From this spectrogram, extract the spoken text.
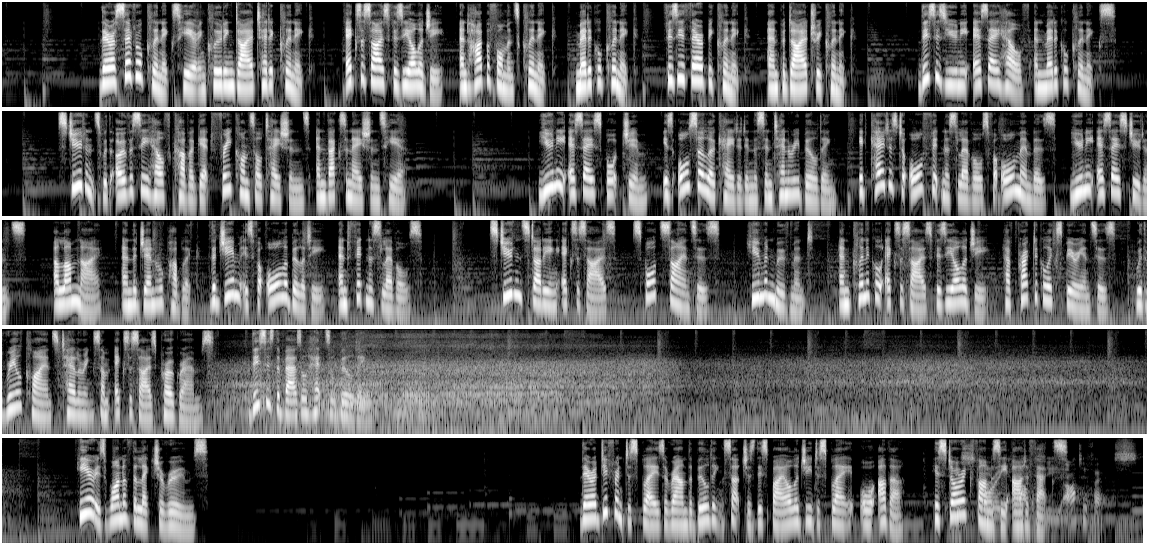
There are several clinics here including Dietetic Clinic, Exercise Physiology and High Performance Clinic, Medical Clinic, Physiotherapy Clinic, and Podiatry Clinic. This is Uni SA Health and Medical Clinics. Students with overseas health cover get free consultations and vaccinations here. Uni SA Sport Gym is also located in the Centenary Building. It caters to all fitness levels for all members, Uni SA students, alumni, and the general public. The gym is for all ability and fitness levels. Students studying exercise, sports sciences, human movement, and clinical exercise physiology have practical experiences with real clients tailoring some exercise programs. This is the Basil Hetzel building. Here is one of the lecture rooms. There are different displays around the building such as this biology display or other, Historic, pharmacy, artifacts. artifacts.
